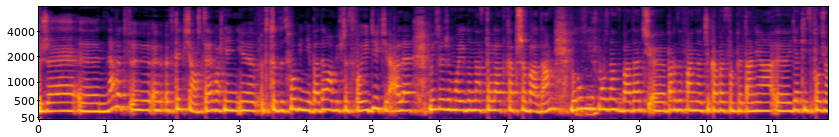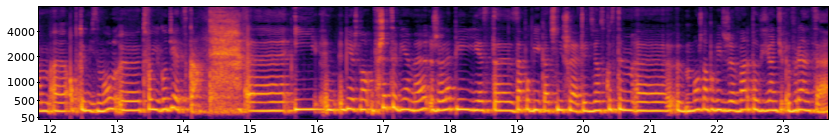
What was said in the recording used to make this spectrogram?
że y, nawet w, y, w tej książce, właśnie w cudzysłowie nie badałam jeszcze swoje dzieci, ale myślę, że mojego nastolatka przebadam, bo mhm. również można zbadać, y, bardzo fajne, ciekawe są pytania, jaki jest poziom optymizmu Twojego dziecka. I wiesz, no, wszyscy wiemy, że lepiej jest zapobiegać niż leczyć. W związku z tym można powiedzieć, że warto wziąć w ręce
